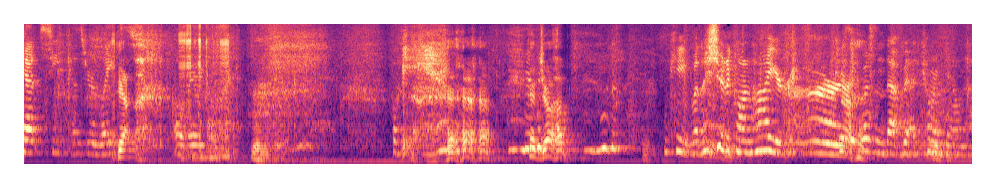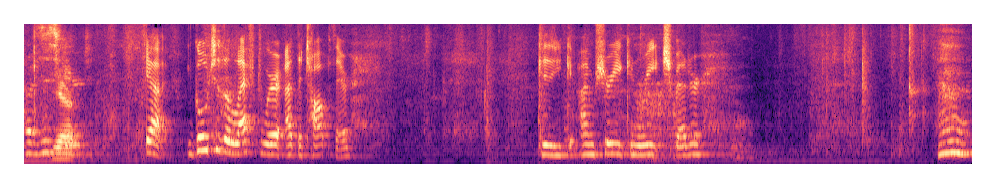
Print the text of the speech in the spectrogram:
Can't see because you're lights. Yeah. Oh, there we go. Okay. Good job. Okay, but I should have gone higher because it wasn't that bad coming down. I was just Yeah. scared. Yeah, go to the left where at the top there. Cause you, I'm sure you can reach better.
